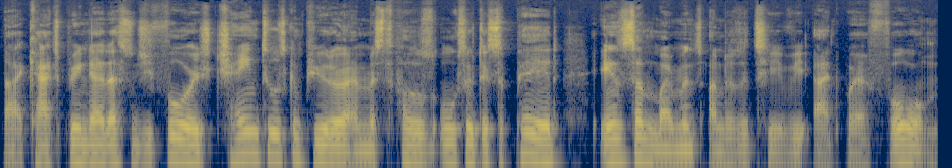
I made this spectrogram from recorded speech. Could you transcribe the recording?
That catch being that SMG4 is chained to his computer and Mr. Puzzles also disappeared in some moments under the TV adware form.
